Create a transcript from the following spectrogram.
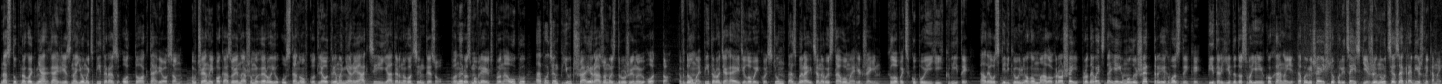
Наступного дня Гаррі знайомить Пітера з Отто Октавіусом. Вчений показує нашому герою установку для отримання реакції ядерного синтезу. Вони розмовляють про науку, а потім п'ють чай разом із дружиною Отто. Вдома Пітер одягає діловий костюм та збирається на виставу Мері Джейн. Хлопець купує їй квіти, але оскільки у нього мало грошей, продавець дає йому лише три гвоздики. Пітер їде до своєї коханої та помічає, що поліцейські женуться за грабіжниками.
